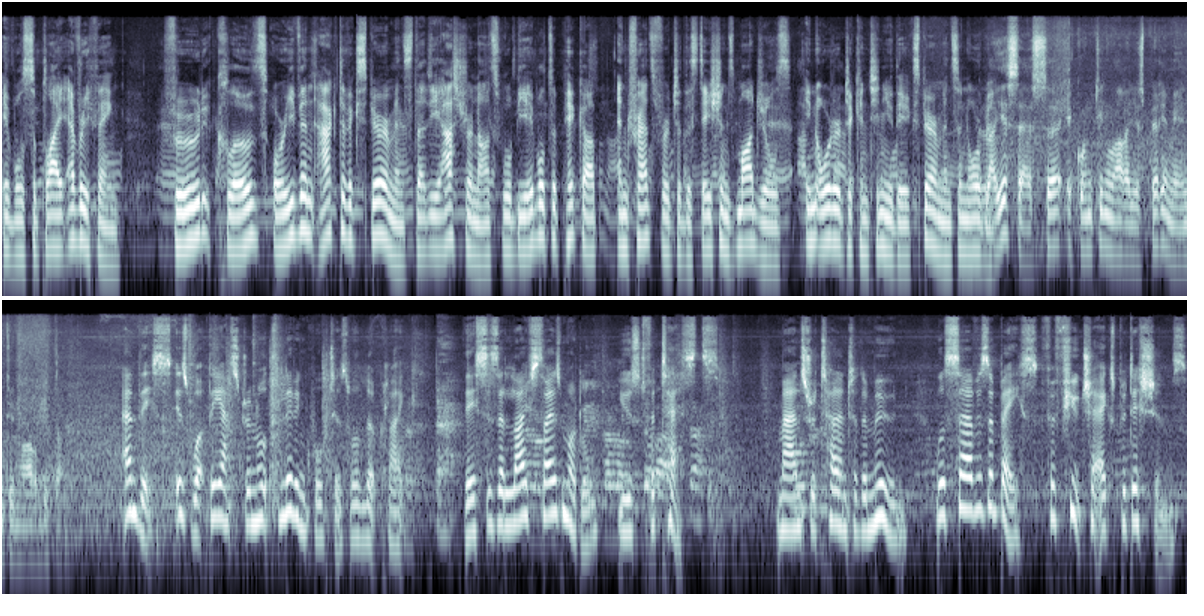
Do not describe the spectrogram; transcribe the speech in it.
It will supply everything food, clothes, or even active experiments that the astronauts will be able to pick up and transfer to the station's modules in order to continue the experiments in orbit. And this is what the astronauts' living quarters will look like. This is a life size model used for tests. Man's return to the moon will serve as a base for future expeditions.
